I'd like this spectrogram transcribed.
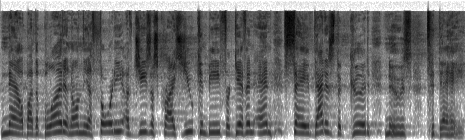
now, by the blood and on the authority of Jesus Christ, you can be forgiven and saved. That is the good news today.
